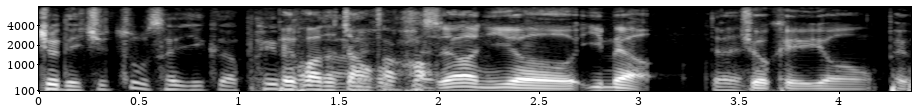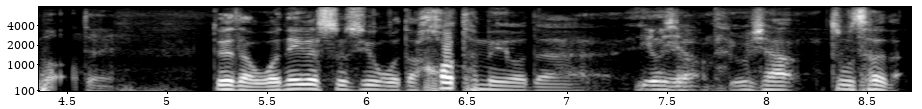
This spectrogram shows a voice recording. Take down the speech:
就得去注册一个 PayPal 的账账号只。要你有 email 对就可以用 PayPal。对的，我那个时候是用我的 Hotmail 的邮箱邮箱注册的。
